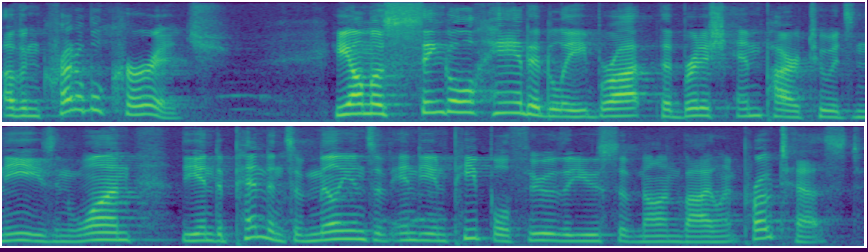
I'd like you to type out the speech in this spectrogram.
of incredible courage. He almost single handedly brought the British Empire to its knees and won the independence of millions of Indian people through the use of nonviolent protest.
